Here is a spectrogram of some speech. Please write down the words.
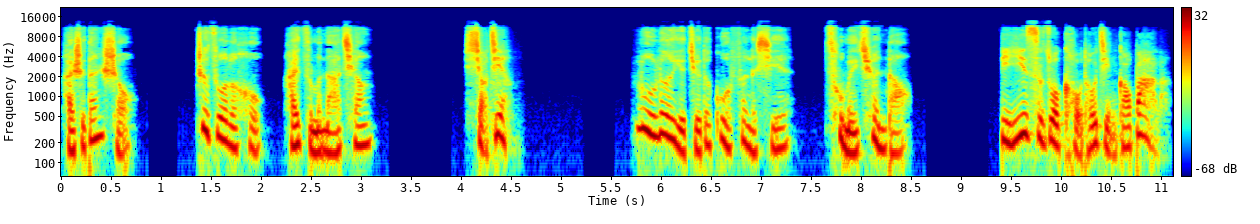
还是单手？这做了后还怎么拿枪？小静，陆乐也觉得过分了些，蹙眉劝道：“第一次做口头警告罢了，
